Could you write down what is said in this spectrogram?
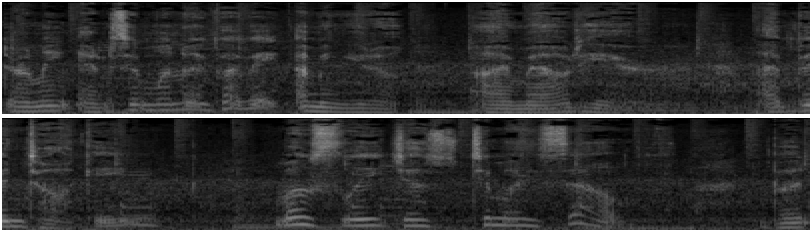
Darlene Anderson 1958. I mean, you know, I'm out here. I've been talking mostly just to myself, but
